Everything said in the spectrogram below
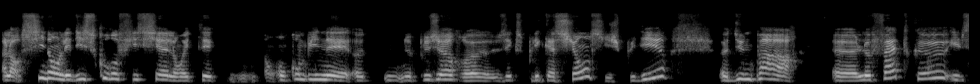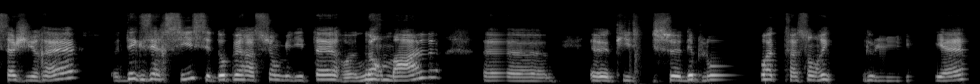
Alors, sinon, les discours officiels ont combiné euh, plusieurs euh, explications, si je puis dire. Euh, d'une part, le fait qu'il s'agirait d'exercices et d'opérations militaires normales qui se déploient de façon régulière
